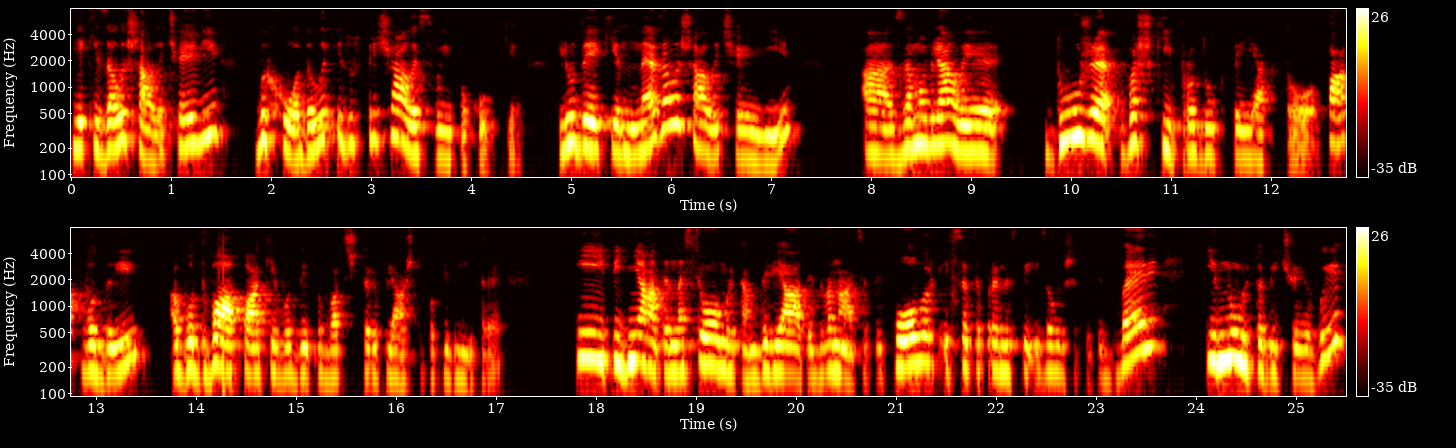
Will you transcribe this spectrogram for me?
які залишали чайові, виходили і зустрічали свої покупки. Люди, які не залишали чайові, а замовляли дуже важкі продукти, як то пак води або два паки води по 24 пляшки по півлітри. І підняти на сьомий, там, дев'ятий, дванадцятий поверх, і все це принести і залишити під двері, і нуль тобі чайових,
